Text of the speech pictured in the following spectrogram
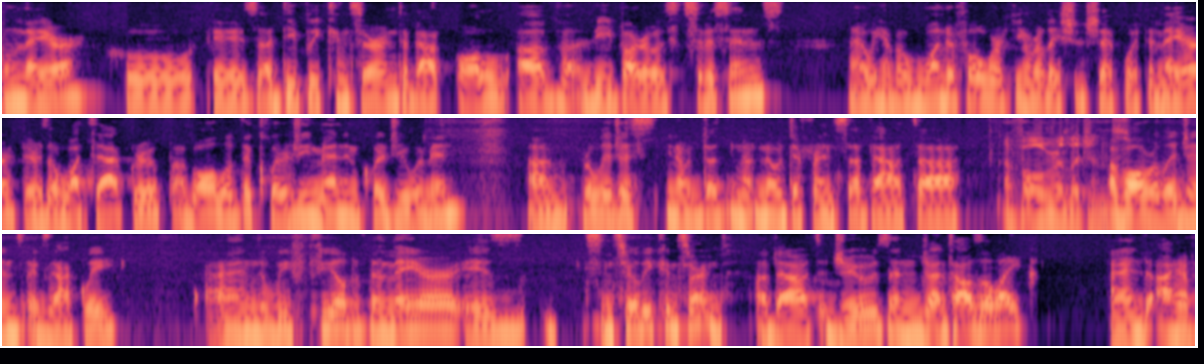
mayor who is uh, deeply concerned about all of the borough's citizens. Uh, we have a wonderful working relationship with the mayor. There's a WhatsApp group of all of the clergy men and clergy women. Um, religious, you know, no, no difference about uh, of all religions. Of all religions, exactly. And we feel that the mayor is sincerely concerned about Jews and Gentiles alike. And I have,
